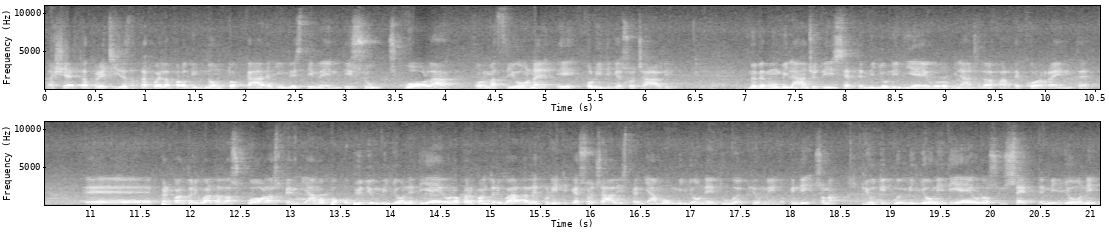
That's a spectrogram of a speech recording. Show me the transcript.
la scelta precisa è stata quella però di non toccare gli investimenti su scuola, formazione e politiche sociali. Noi abbiamo un bilancio di 7 milioni di euro, bilancio della parte corrente, eh, per quanto riguarda la scuola spendiamo poco più di un milione di euro, per quanto riguarda le politiche sociali spendiamo un milione e due più o meno, quindi insomma più di due milioni di euro su 7 milioni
